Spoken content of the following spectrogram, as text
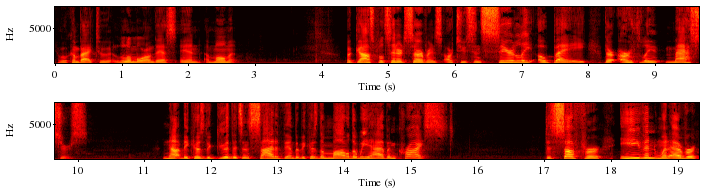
And we'll come back to a little more on this in a moment. But gospel centered servants are to sincerely obey their earthly masters. Not because the good that's inside of them, but because the model that we have in Christ to suffer even whenever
